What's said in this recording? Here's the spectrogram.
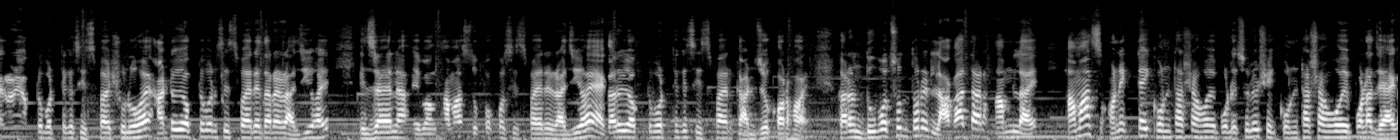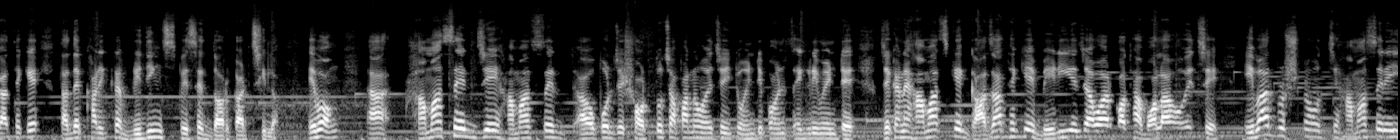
এগারোই অক্টোবর থেকে সিসফায়ার শুরু হয়। আটই অক্টোবর সিসফায়ারে তারা রাজি হয়। ইসরায়েল এবং হামাস দুপক্ষ সিসফায়ারে রাজি হয়। এগারোই অক্টোবর থেকে সিসফায়ার কার্যকর হয়। কারণ দু বছর ধরে লাগাতার হামলায় হামাস অনেকটাই কোণঠাসা হয়ে পড়েছিল। সেই কোণঠাসা হয়ে পড়া জায়গা থেকে তাদের খানিকটা ব্রিদিং স্পেসের দরকার ছিল। এবং হামাসের যে হামাসের ওপর যে শর্ত চাপানো হয়েছে এই টোয়েন্টি পয়েন্টস এগ্রিমেন্টে যেখানে হামাসকে গাজা থেকে বেরিয়ে যাওয়ার কথা বলা হয়েছে, এবার প্রশ্ন হচ্ছে হামাসের এই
